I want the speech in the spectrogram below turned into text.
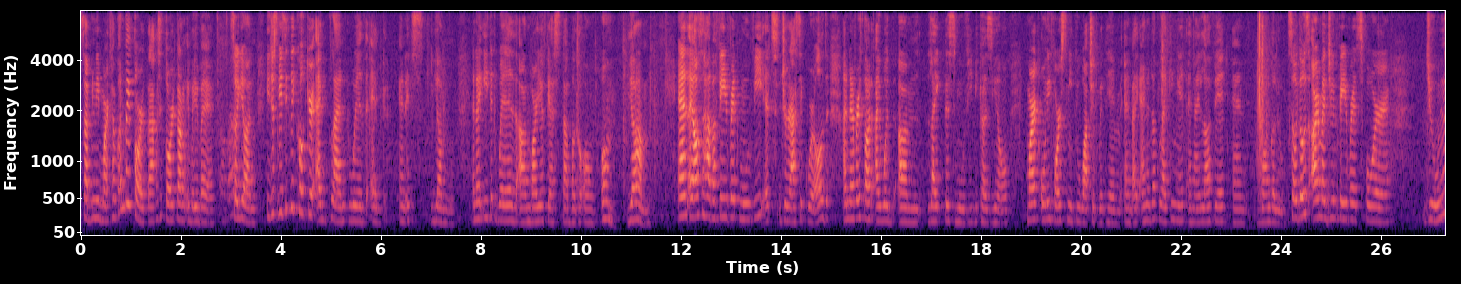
Sabi ni Mark, sabi ko, ano ba yung torta? Kasi tortang iba-iba eh. So, yon You just basically cook your eggplant with egg. And it's yummy. And I eat it with um, Barrio Fiesta bagoong. Um, yum! And I also have a favorite movie. It's Jurassic World. I never thought I would um, like this movie because, you know, Mark only forced me to watch it with him. And I ended up liking it and I love it. And Bongaloo. So those are my June favorites for June.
